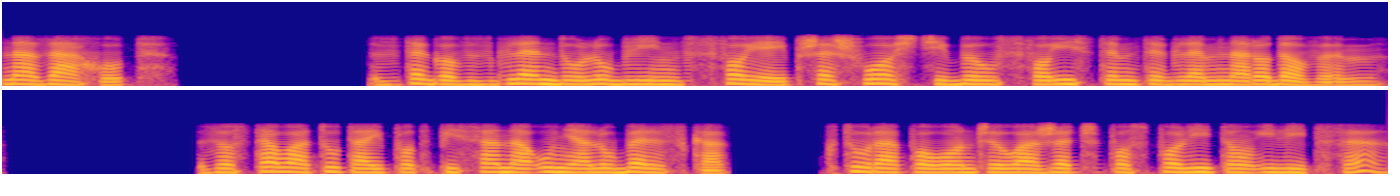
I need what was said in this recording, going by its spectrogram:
na zachód. Z tego względu Lublin w swojej przeszłości był swoistym tyglem narodowym. Została tutaj podpisana Unia Lubelska, która połączyła Rzeczpospolitą i Litwę.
